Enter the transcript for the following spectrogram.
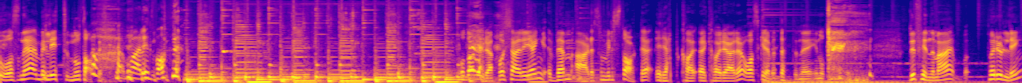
roe oss ned med litt notater. Jeg må ha litt vann. Og da lurer jeg på, kjære gjeng, hvem er det som vil starte rappkarriere og har skrevet dette ned i notatene? Du finner meg på rulling,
